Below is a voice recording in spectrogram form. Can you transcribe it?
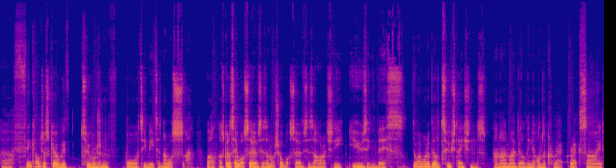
uh, I think I'll just go with 240 meters. Now what's well, I was going to say what services, I'm not sure what services are actually using this. Do I want to build two stations? And am I building it on the correct, correct side?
